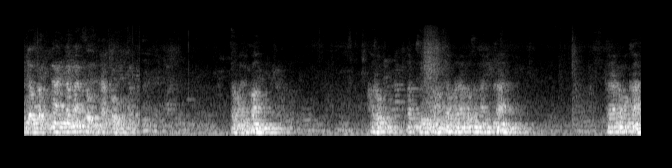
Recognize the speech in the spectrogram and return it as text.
เกี่ยวกับงานกำลังส่งครับผมถวายความเคารพนับถือของเจ้าคณะพัฒนาธิการคณะกรรมการ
